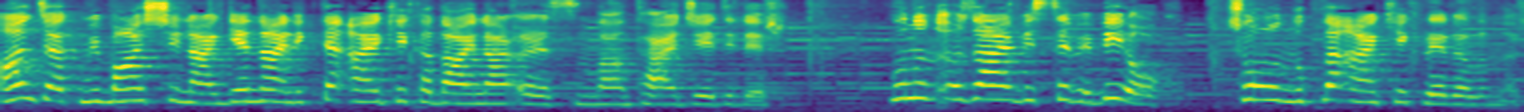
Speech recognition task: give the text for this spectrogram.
Ancak mübaşirler genellikle erkek adaylar arasından tercih edilir. Bunun özel bir sebebi yok. Çoğunlukla erkekler alınır.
